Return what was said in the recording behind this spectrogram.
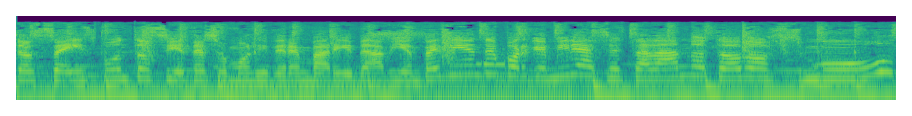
106.7, somos líder en variedad. Bien pendiente porque mira, se está dando todo smooth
